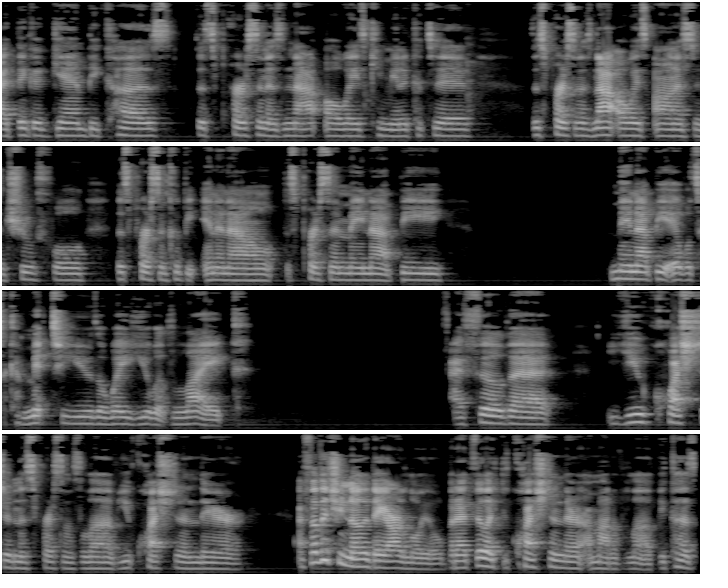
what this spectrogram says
I think again, because this person is not always communicative, this person is not always honest and truthful, this person could be in and out, this person may not be may not be able to commit to you the way you would like. I feel that you question this person's love, you question their I feel that you know that they are loyal, but I feel like you question their amount of love because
